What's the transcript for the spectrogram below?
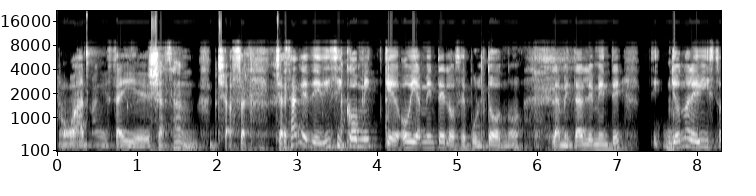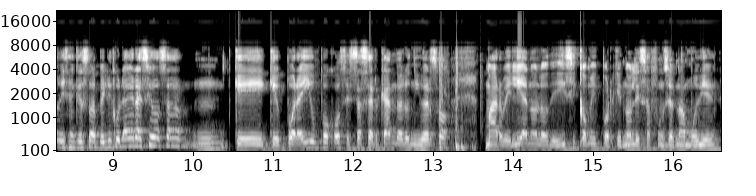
No, Ant-Man está ahí. eh, Shazam. Shazam. Shazam es de DC Comics que obviamente lo sepultó, ¿no? Lamentablemente. Yo no la he visto, dicen que es una película graciosa, mm, que, que por ahí un poco se está acercando al universo marveliano, lo de DC Comics, porque no les ha funcionado muy bien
